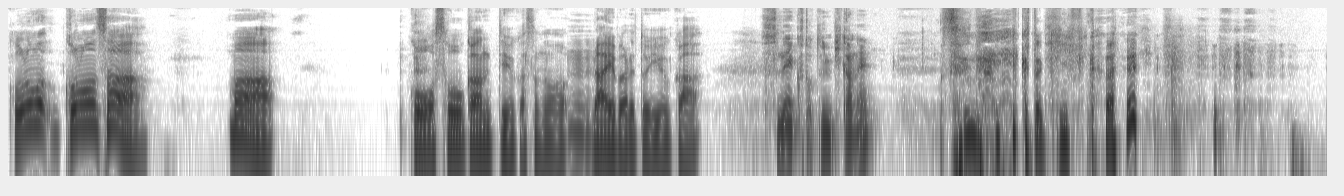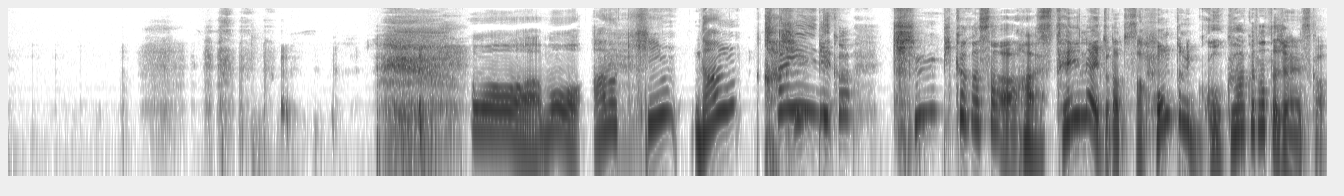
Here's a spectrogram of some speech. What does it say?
この、このさ、まあ、こう、相関っていうか、その、うんライバルというか、スネークとキンピカね。スネークとキーピカだね。もう、もう、あの金、何回で、キンピカ、キンピカがさ、はいステイナイトだとさ、本当に極悪だったじゃないですか。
